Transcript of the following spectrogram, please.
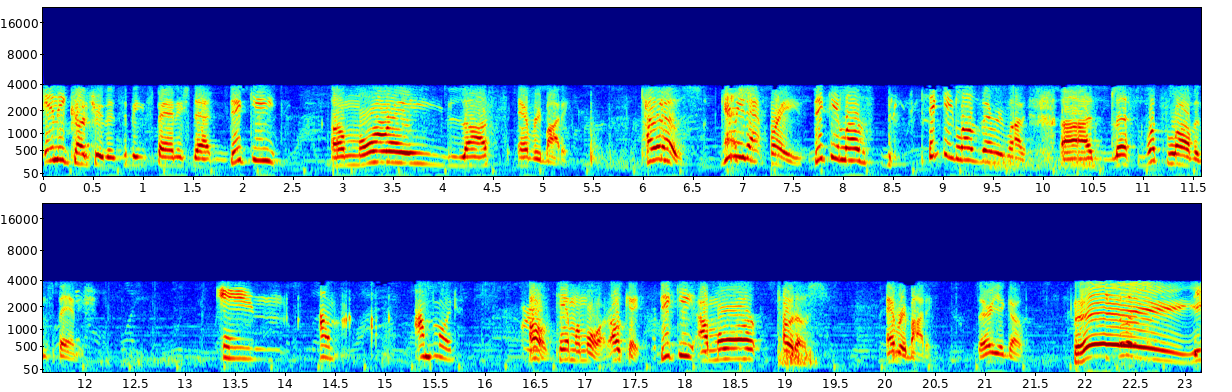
any country that speaks Spanish that Dickie amore los everybody. Todos. Give me that phrase. Dickie loves Dickie loves everybody. Uh, let's, what's love in Spanish? Um, um, amor. Oh, te amor. Okay. Dickie amor todos. Everybody. There you go. Hey, you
